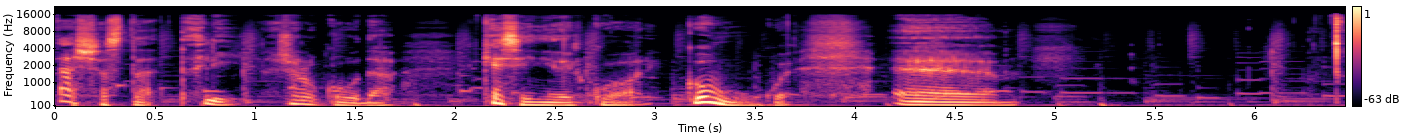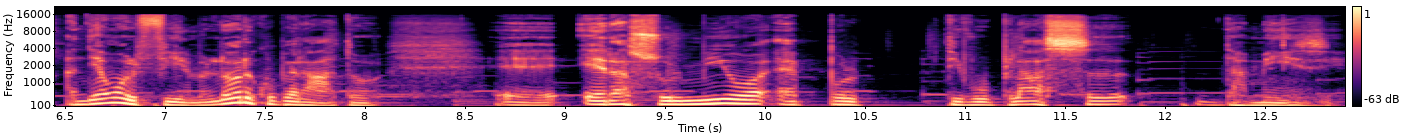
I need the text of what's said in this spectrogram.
Lascia stare, dai lì, lascialo coda. Che segni del cuore. Comunque, eh, andiamo al film. L'ho recuperato. Eh, era sul mio Apple TV Plus da mesi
